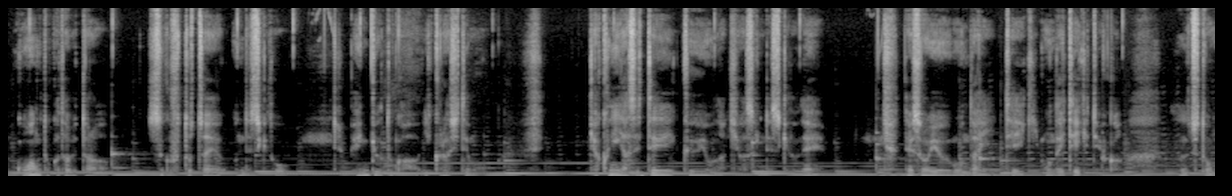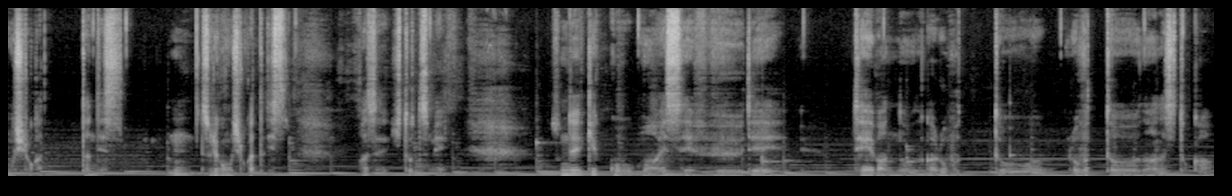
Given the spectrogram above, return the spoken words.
ご飯とか食べたらすぐ太っちゃうんですけど、勉強とかいくらしても逆に痩せていくような気がするんですけどね。で、そういう問題定義、問題定義というか、ちょっと面白かったんです。うん、それが面白かったです。まず一つ目。そんで結構、まあ SF で定番のなんかロボット、ロボットの話とか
